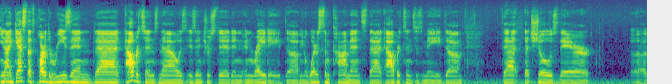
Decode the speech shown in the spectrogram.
you know, I guess that's part of the reason that Albertsons now is, is interested in, in Rite Aid. Uh, you know, what are some comments that Albertsons has made um, that that shows their uh,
